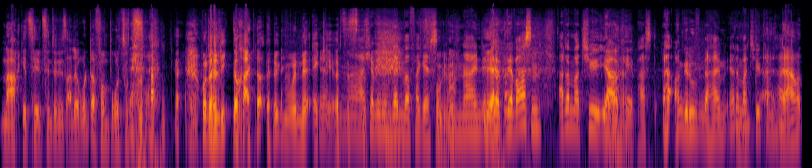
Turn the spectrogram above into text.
nachgezählt, sind denn jetzt alle runter vom Boot sozusagen? Oder liegt noch einer irgendwo in der Ecke? Ja. Ah, ich habe ihn in Denver vergessen. Vogel. Oh nein, Ja. wer, wer war es denn? Adam Mathieu. Ja, okay, passt. Angerufen daheim. Ja, der Mathieu kommt heim. Na,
